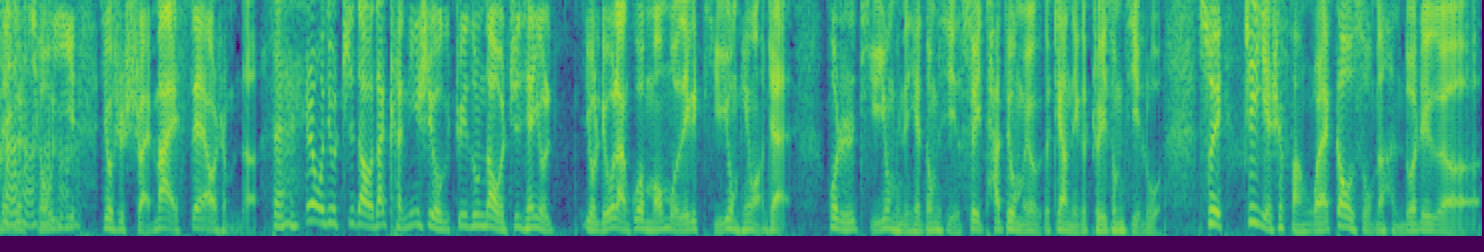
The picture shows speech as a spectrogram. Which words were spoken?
那个球衣又是甩卖 sale 什么的，对，然后我就知道他肯定是有追踪到我之前有有浏览过某某的一个体育用品网站，或者是体育用品的一些东西，所以他对我们有一个这样的一个追踪记录，所以这也是反过来告诉我们很多这个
